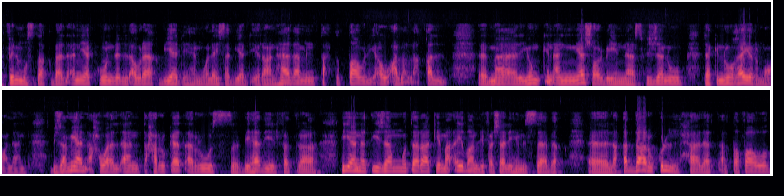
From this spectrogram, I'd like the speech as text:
في المستقبل أن يكون الأوراق بيدهم وليس بيد إيران. هذا من تحت الطاولة أو على الأقل ما يمكن أن يشعر به الناس في الجنوب لكنه غير معلن. بجميع الأحوال الآن تحركات الروس بهذه الفترة هي نتيجة متراكمة أيضا لفشلهم السابق. آه، لقد داروا كل حالة التفاوض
